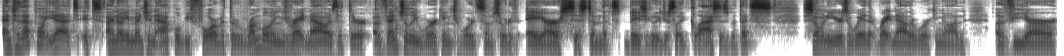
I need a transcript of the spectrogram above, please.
and to that point, yeah, it's it's. I know you mentioned Apple before, but the rumblings right now is that they're eventually working towards some sort of AR system that's basically just like glasses. But that's so many years away that right now they're working on a VR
